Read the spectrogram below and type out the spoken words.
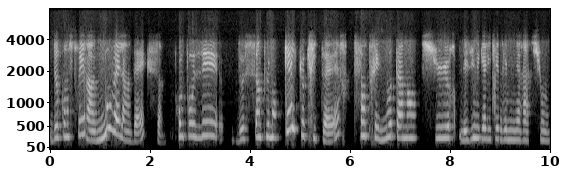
de construire un nouvel index composé de simplement quelques critères, centrés notamment sur les inégalités de rémunération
